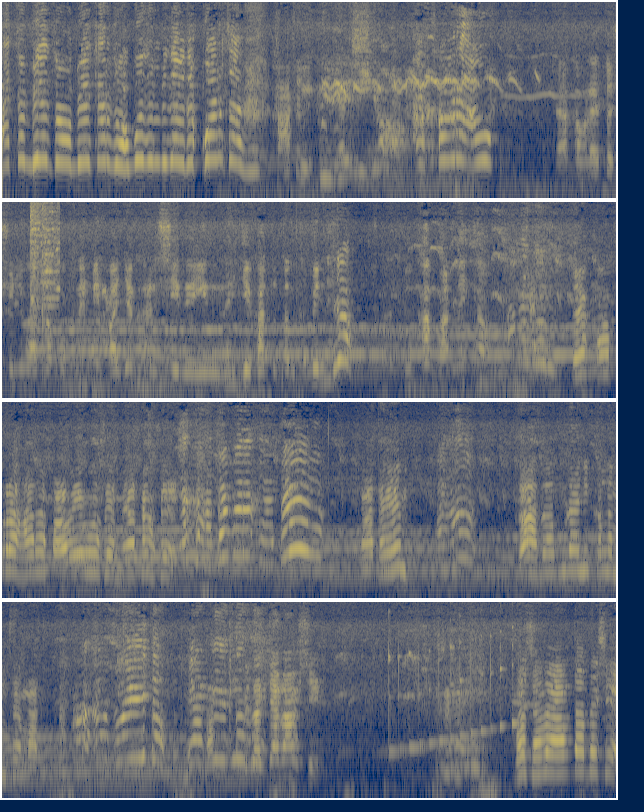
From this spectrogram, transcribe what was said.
આ તો બે જો બે ચાર જોબુ છે બીજા બધા કોણ છે? ખાકી આ ખબર આવું ના ખબર તો શિલવા તો કોક ને ને ઈ નહીં દેખાતું તને ખબર નહીં? લો નહીં ખાવ. એ કોપરા હારા ભાવે એવો છે મેઠા છે. એ કાતે એમ? આ દાસ બાબુડાની કલમ છે મારે. આ આ જોઈ તો. મેઠા એટલે પેલા ચાર આવશે. બસ હવે આવતા થશે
